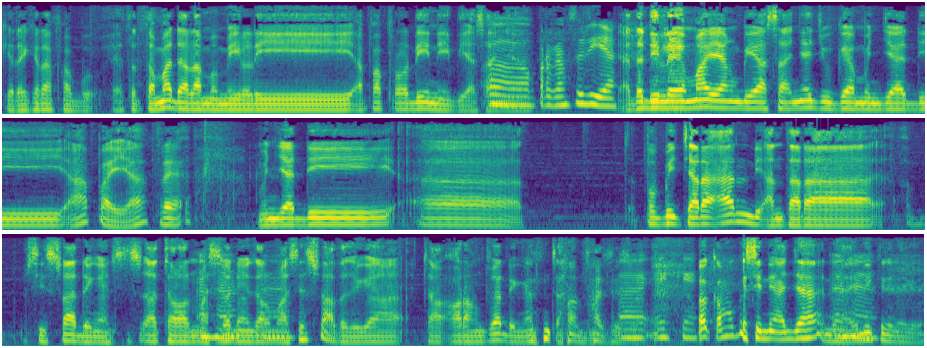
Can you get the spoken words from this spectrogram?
Kira-kira apa Bu? Ya, terutama dalam memilih apa prodi Eh, biasanya. program studi ya Ada dilema yang biasanya juga menjadi apa ya? tre- menjadi eh, pembicaraan di antara siswa dengan siswa calon mahasiswa Aha, dengan calon aha. mahasiswa atau juga cal- orang tua dengan calon mahasiswa. Eh, oke. Oh kamu ke sini aja, nah Aha. ini ke sini gitu.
